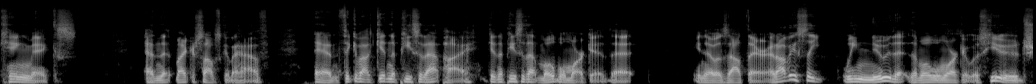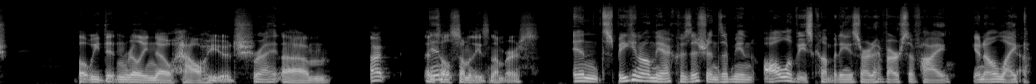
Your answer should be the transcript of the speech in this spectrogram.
King makes, and that Microsoft's going to have. And think about getting a piece of that pie, getting a piece of that mobile market that you know is out there. And obviously, we knew that the mobile market was huge, but we didn't really know how huge. Right. Um, I, until And- some of these numbers. And speaking on the acquisitions, I mean, all of these companies are diversifying. You know, like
